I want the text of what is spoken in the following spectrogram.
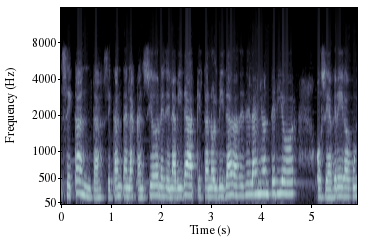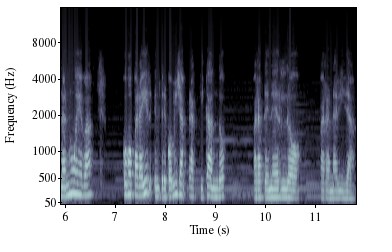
se canta, se cantan las canciones de Navidad que están olvidadas desde el año anterior o se agrega una nueva, como para ir, entre comillas, practicando para tenerlo para Navidad.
